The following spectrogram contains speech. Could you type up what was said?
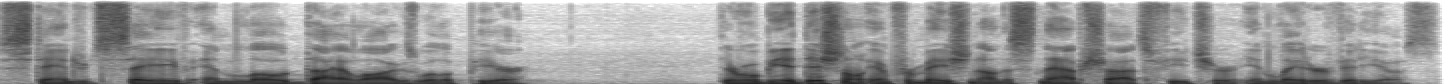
Standard Save and Load dialogs will appear. There will be additional information on the Snapshots feature in later videos.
